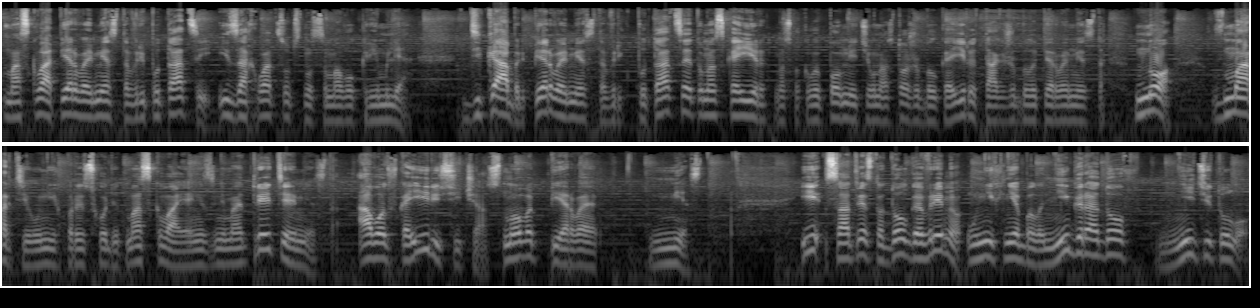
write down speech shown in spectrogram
Москва первое место в репутации и захват, собственно, самого Кремля. Декабрь первое место в репутации, это у нас Каир. Насколько вы помните, у нас тоже был Каир и также было первое место. Но в марте у них происходит Москва, и они занимают третье место. А вот в Каире сейчас снова первое место. И, соответственно, долгое время у них не было ни городов, ни титулов.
